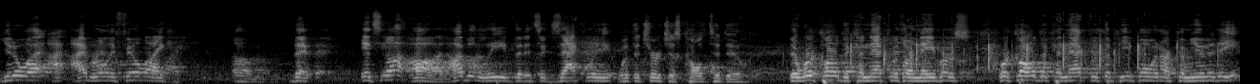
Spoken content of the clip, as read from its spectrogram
you know what? I, I really feel like um, that it's not odd. I believe that it's exactly what the church is called to do. That we're called to connect with our neighbors, we're called to connect with the people in our community,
